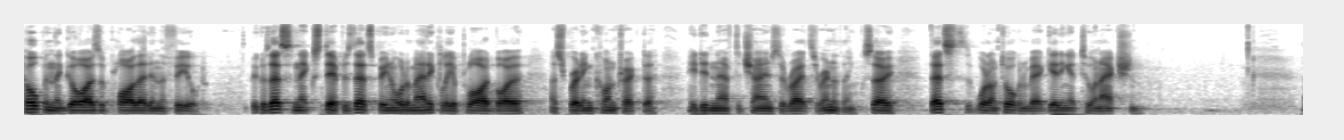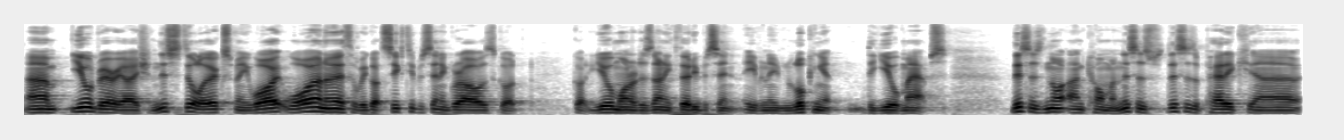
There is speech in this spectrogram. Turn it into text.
helping the guys apply that in the field. Because that's the next step, is that's been automatically applied by a, spreading contractor. He didn't have to change the rates or anything. So that's what I'm talking about, getting it to an action. Um, yield variation. This still irks me. Why, why on earth have we got 60% of growers got, got yield monitors, only 30% even, even looking at the yield maps? This is not uncommon. This is, this is a paddock uh,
